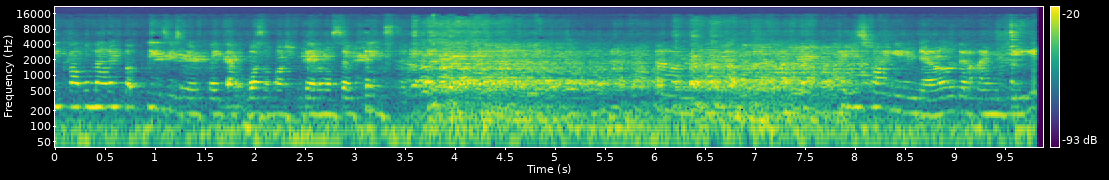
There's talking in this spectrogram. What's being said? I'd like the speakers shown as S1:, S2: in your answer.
S1: be problematic, but please use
